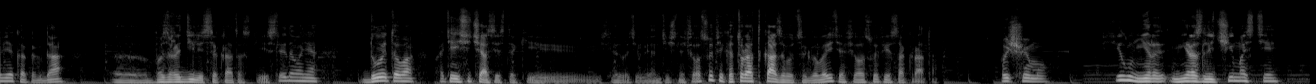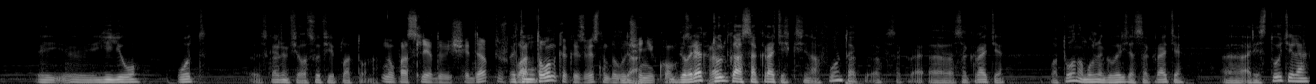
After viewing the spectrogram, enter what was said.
века, когда э, возродились сократовские исследования. До этого, хотя и сейчас есть такие исследователи античной философии, которые отказываются говорить о философии Сократа Почему? в силу нера- неразличимости э, э, ее от, э, скажем, философии Платона. Ну, последующий, да? Потому Поэтому- Платон, как известно, был Да. учеником. Говорят Сократа. только о Сократе Ксенофонта, о, Сокра- о Сократе Платона, можно говорить о Сократе э, Аристотеля.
